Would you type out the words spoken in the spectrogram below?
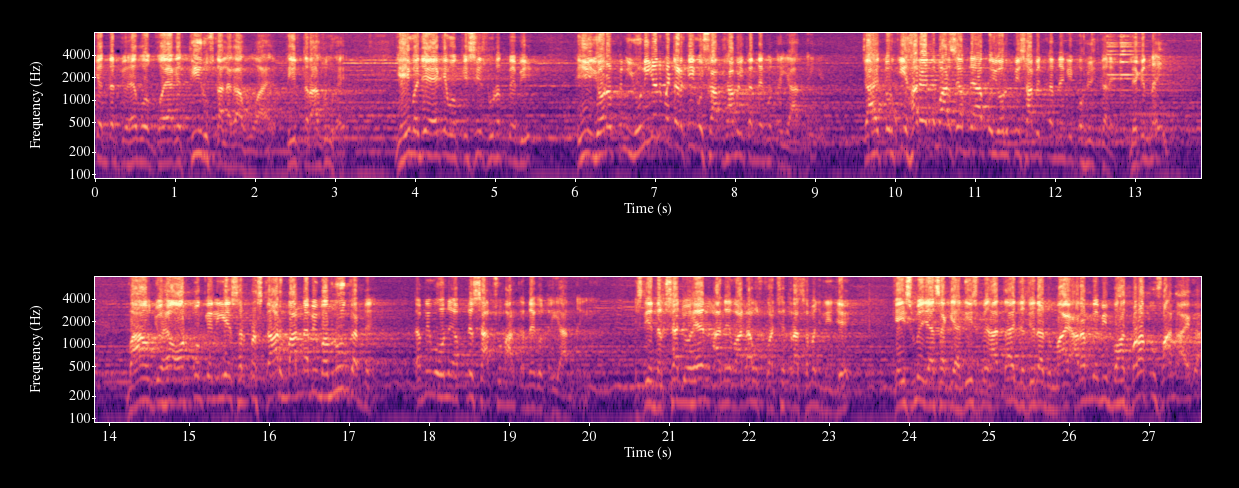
के अंदर जो है वो गोया के तीर उसका लगा हुआ है, तीर तराजू है। यही वजह है कि वो किसी सूरत में भी यूरोपियन यूनियन में टर्की को शामिल करने को तैयार नहीं है। चाहे तुर्की हर एतबार से अपने आप को यूरोपीय साबित करने की कोशिश करे, लेकिन नहीं। वहाँ जो है औरतों के लिए सरप्रस्कार मानना भी ममनू कर दे, तभी वो उन्हें अपने साथ शुमार करने को तैयार नहीं है। इसलिए नक्शा जो है, आने वाला, उसको अच्छी तरह समझ लीजिए कि इसमें जैसा कि हदीस में आता है, जजीरा नुमाए अरब में भी बहुत बड़ा तूफ़ान आएगा।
